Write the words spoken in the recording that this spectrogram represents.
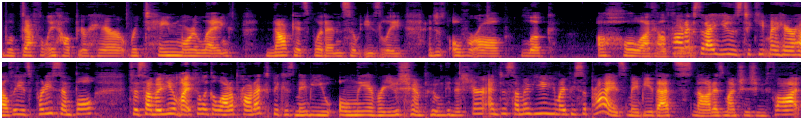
will definitely help your hair retain more length, not get split ends so easily, and just overall look a whole lot healthier. The products that I use to keep my hair healthy, it's pretty simple. To some of you, it might feel like a lot of products because maybe you only ever use shampoo and conditioner. And to some of you, you might be surprised. Maybe that's not as much as you thought.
